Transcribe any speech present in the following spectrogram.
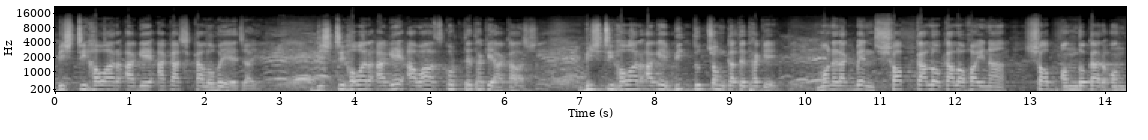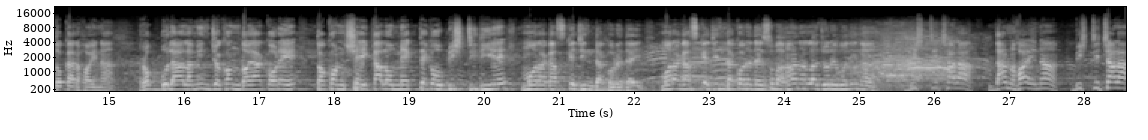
বৃষ্টি হওয়ার আগে আকাশ কালো হয়ে যায়। বৃষ্টি হওয়ার আগে আওয়াজ করতে থাকে আকাশ। বৃষ্টি হওয়ার আগে বিদ্যুৎ চমকাতে থাকে। মনে রাখবেন, সব কালো কালো হয় না, সব অন্ধকার অন্ধকার হয় না। রব্বুল আলমিন যখন দয়া করে, তখন সেই কালো মেঘ থেকেও বৃষ্টি দিয়ে মরা গাছকে জিন্দা করে দেয়। মরা গাছকে জিন্দা করে দেয় সুবাহান আল্লাহ জোরে বলি না। বৃষ্টি ছাড়া দান হয় না, বৃষ্টি ছাড়া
